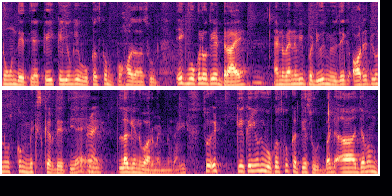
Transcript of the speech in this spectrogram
टोन देती है। कई कईयों की वोकल्स को बहुत ज़्यादा सूट एक वोकल होती है dry and when we produce music auto tune उसको मिक्स कर देती है लग इन्वायरमेंट में राइट सो इट कईयों की वोकल्स को करती है सूट बट जब हम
